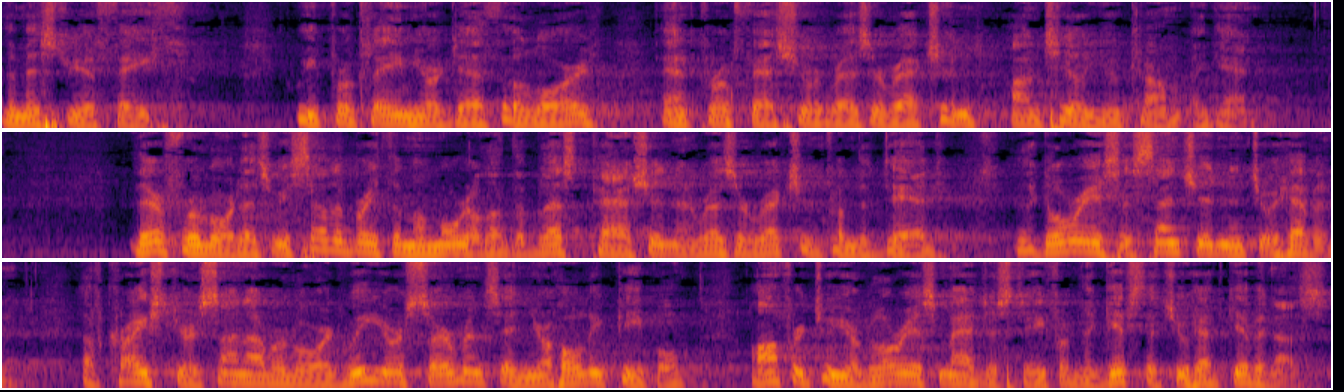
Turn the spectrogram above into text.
The mystery of faith. We proclaim your death, O Lord, and profess your resurrection until you come again. Therefore, Lord, as we celebrate the memorial of the blessed passion and resurrection from the dead, the glorious ascension into heaven of Christ your Son, our Lord, we, your servants and your holy people, offer to your glorious majesty from the gifts that you have given us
